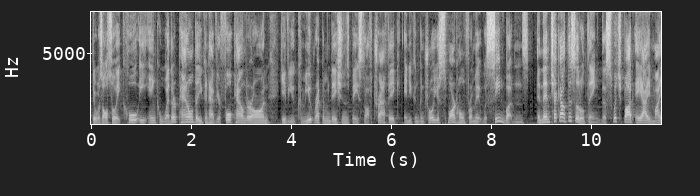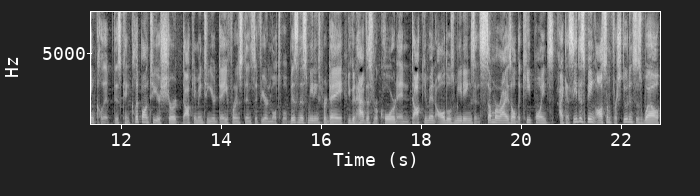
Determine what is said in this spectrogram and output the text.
There was also a cool e-ink weather panel that you can have your full calendar on, give you commute recommendations based off traffic, and you can control your smart home from it with scene buttons. And then check out this little thing, the SwitchBot AI Mind Clip. This can clip onto your shirt, documenting your day, for instance, if you're in multiple business meetings per day. You can have this record and document all those meetings and summarize all the key points. I can see this being awesome for students as well.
